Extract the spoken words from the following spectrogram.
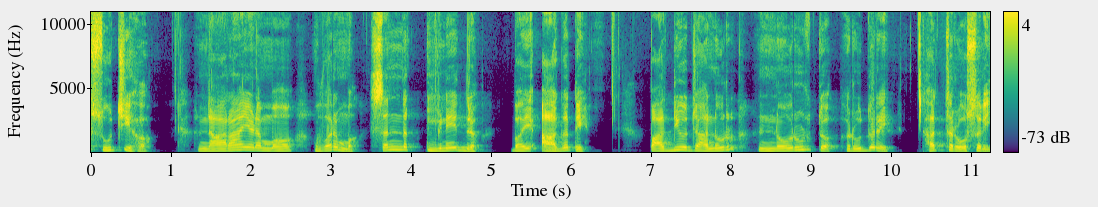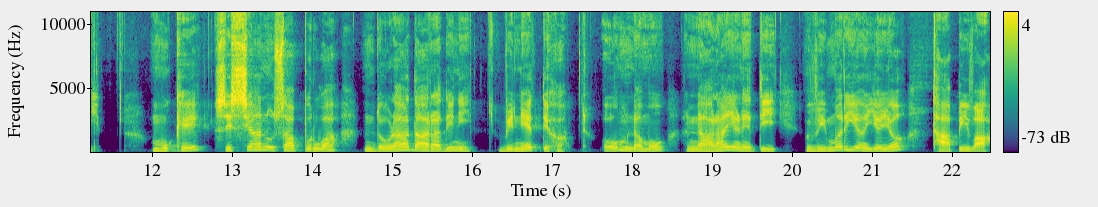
સૂચિ, નારાયણમ વર્મ, સન્નગ્નેદ્ર, ભય આગતે, પાદ્યોજાનુર નોરુત રુદ્રે હથ રોસરી મુખે શિષ્યાનુષા પૂર્વા દોડાદારાદિની વિનેત્ય, ઓમ નમો નારાયણેતિ વિમર્યય થાપી વાહ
